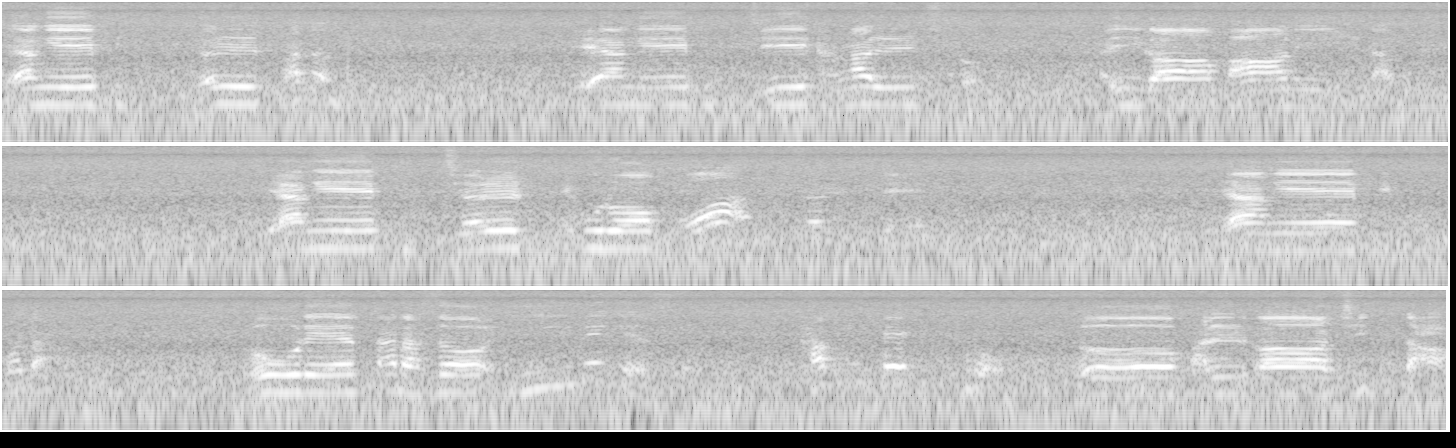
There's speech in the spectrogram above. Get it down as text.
태양의 빛을 받으면 태양의 빛이 강할수록 차이가 많이 나고 태양의 빛을 백으로 보았을 때 태양의 빛보다 거울에 따라서 200에서 300% 더 밝아진다.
